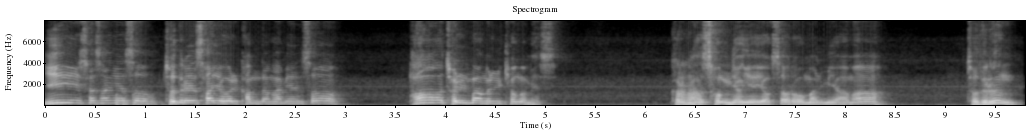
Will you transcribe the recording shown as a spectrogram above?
이 세상에서 저들의 사역을 감당하면서 다 절망을 경험했어. 그러나 성령의 역사로 말미암아 저들은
